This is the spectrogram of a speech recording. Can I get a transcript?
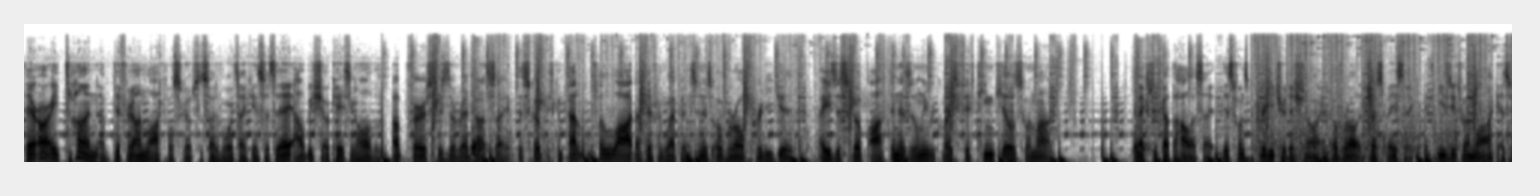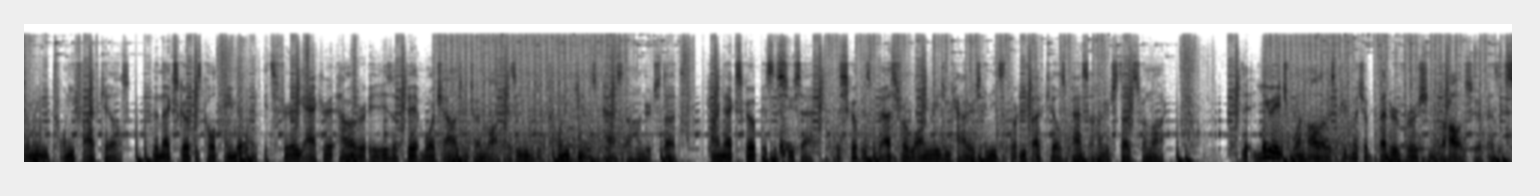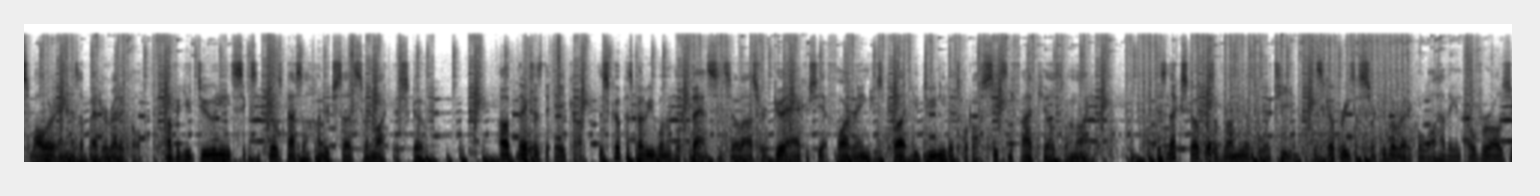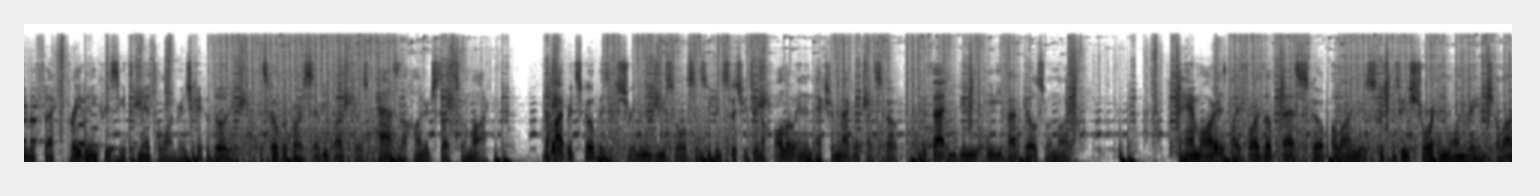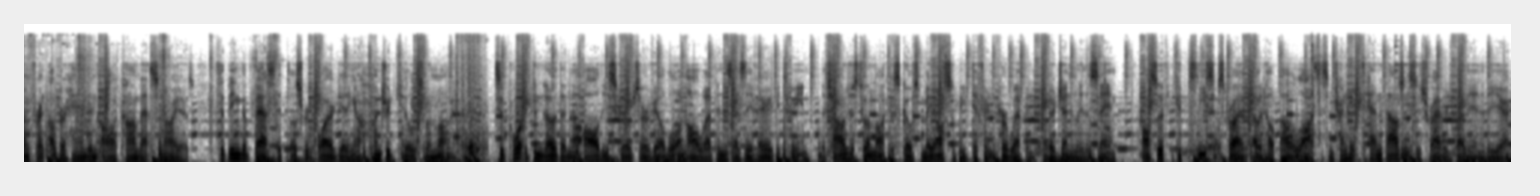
There are a ton of different unlockable scopes inside of War Tycoon, so today I'll be showcasing all of them. Up first is the red dot sight. The scope is compatible with a lot of different weapons and is overall pretty good. I use this scope often as it only requires 15 kills to unlock. Next we've got the holo sight. This one's pretty traditional and overall it's just basic. It's easier to unlock as you only need 25 kills. The next scope is called Aimpoint. It's fairly accurate, however it is a bit more challenging to unlock as you need to get 20 kills past 100 studs. Our next scope is the SUSAT. This scope is best for long range encounters and needs 35 kills past 100 studs to unlock. The UH-1 Holo is pretty much a better version of the Holo Scope as it's smaller and has a better reticle. However, you do need 60 kills past 100 studs to unlock this scope. Up next is the ACOG. This scope has got to be one of the best since it allows for good accuracy at far ranges, but you do need a total of 65 kills to unlock it. This next scope is the Romeo 4T. This scope brings a circular reticle while having an overall zoom effect, greatly increasing its mid to long range capabilities. The scope requires 75 kills past 100 studs to unlock. The hybrid scope is extremely useful since you can switch between a holo and an extra magnified scope. With that, you do need 85 kills to unlock. The HAMR is by far the best scope, allowing you to switch between short and long range, allowing for an upper hand in all combat scenarios. To being the best, it does require getting 100 kills to unlock. It's important to note that not all these scopes are available on all weapons as they vary between. The challenges to unlock the scopes may also be different per weapon, but are generally the same. Also, if you could please subscribe, that would help out a lot since I'm trying to hit 10,000 subscribers by the end of the year.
